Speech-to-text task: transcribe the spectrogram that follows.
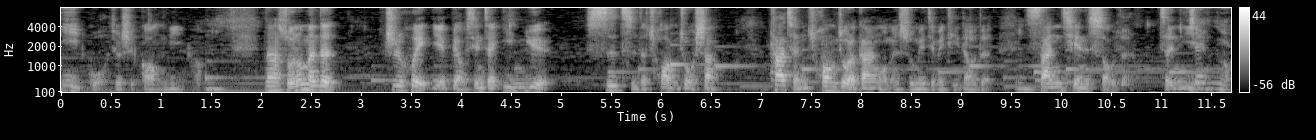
义果，就是公义哈。嗯、那所罗门的智慧也表现在音乐、诗词的创作上，他曾创作了刚刚我们淑美姐妹提到的三千首的箴言，嗯、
